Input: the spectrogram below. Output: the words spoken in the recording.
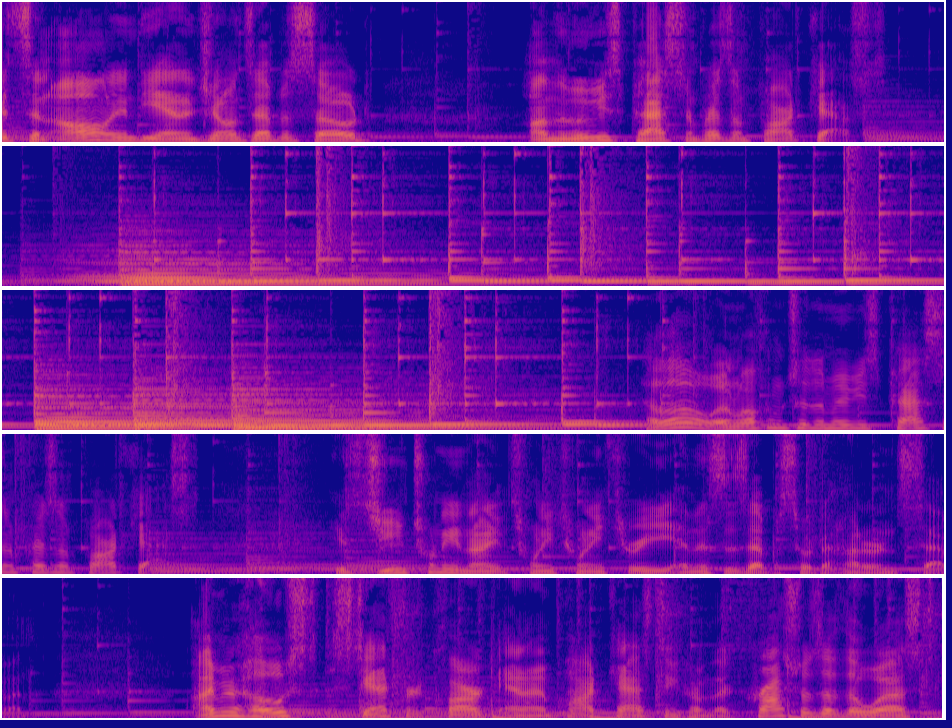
It's an all Indiana Jones episode on the Movies Past and Present podcast. Hello, and welcome to the Movies Past and Present podcast. It's June 29th, 2023, and this is episode 107. I'm your host, Stanford Clark, and I'm podcasting from the crossroads of the West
